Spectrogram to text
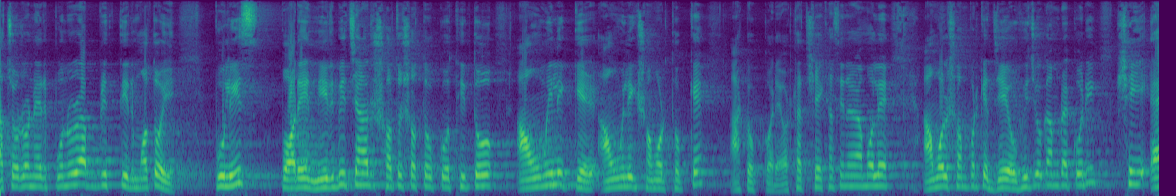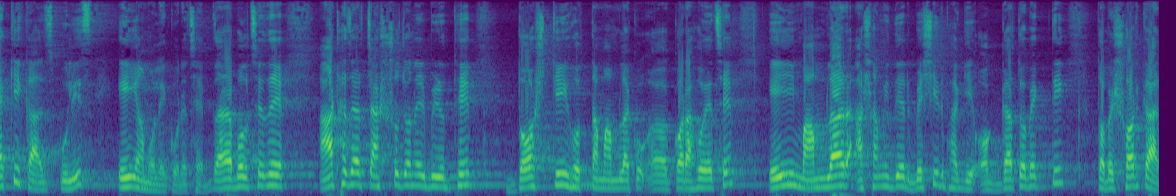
আচরণের পুনরাবৃত্তির মতোই পুলিশ পরে নির্বিচার শত শত কথিত আওয়ামী লীগকে, আওয়ামী লীগ সমর্থককে আটক করে। অর্থাৎ শেখ হাসিনার আমলে, আমল সম্পর্কে যে অভিযোগ আমরা করি, সেই একই কাজ পুলিশ এই আমলে করেছে। তারা বলছে যে আট হাজার চারশো জনের বিরুদ্ধে দশটি হত্যা মামলা করা হয়েছে। এই মামলার আসামিদের বেশিরভাগই অজ্ঞাত ব্যক্তি, তবে সরকার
